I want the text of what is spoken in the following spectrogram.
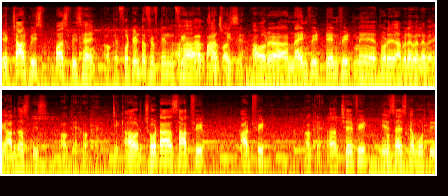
एक चार पीस पाँच पीस है ओके 14 टू 15 फीट हाँ, का चार पांच पाँच पीस है और नाइन फीट टेन फीट में थोड़े अवेलेबल है आठ दस पीस ओके ओके ठीक है और छोटा सात फीट आठ फीट ओके अ, छः फीट ये साइज का मूर्ति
